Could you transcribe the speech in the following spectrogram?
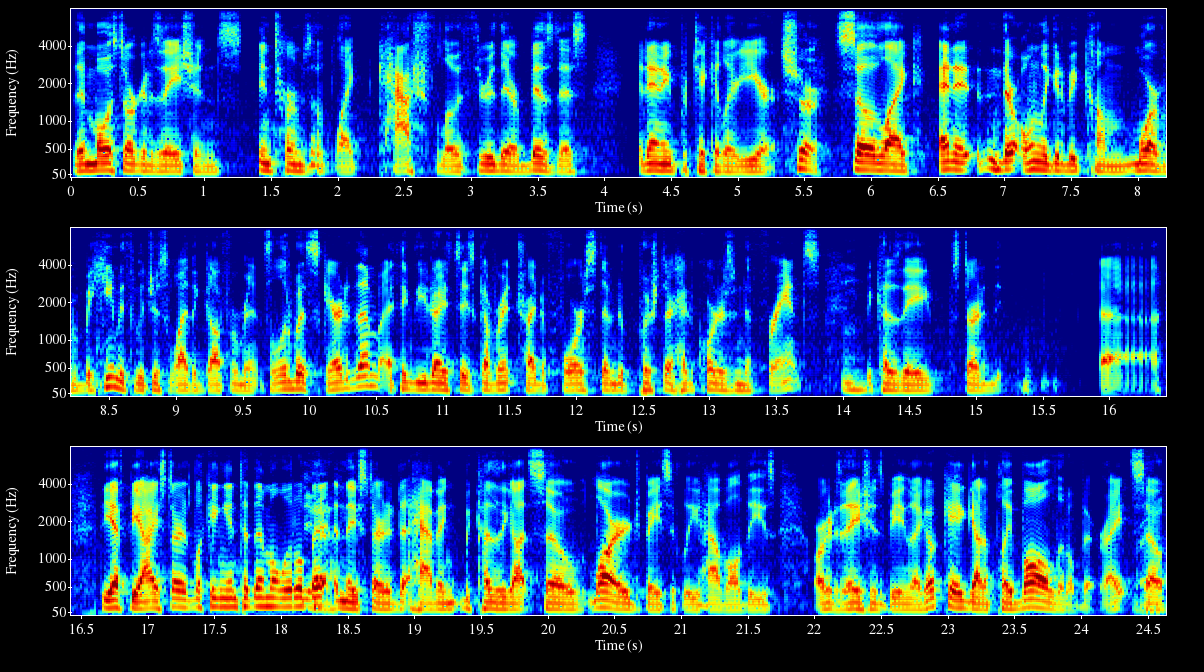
than most organizations in terms of like cash flow through their business in any particular year. Sure. So like, and, it, and they're only going to become more of a behemoth, which is why the government's a little bit scared of them. I think the United States government tried to force them to push their headquarters into France because they started. Uh, the FBI started looking into them a little Yeah. bit, and they started having because they got so large. Basically, you have all these organizations being like, "Okay, got to play ball a little bit, right?" So,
